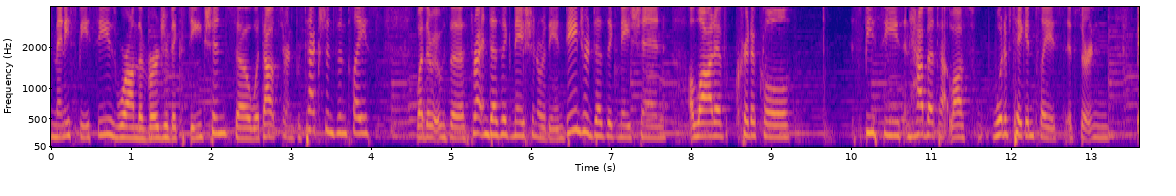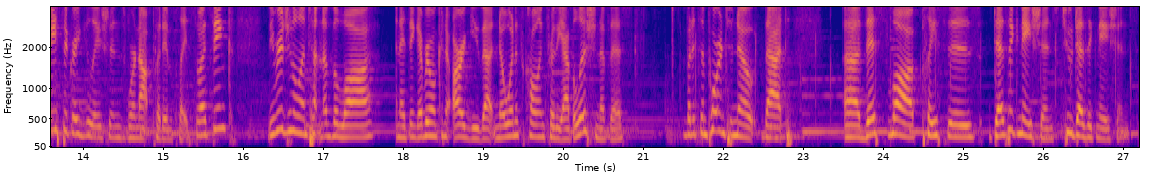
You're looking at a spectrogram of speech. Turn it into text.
many species were on the verge of extinction. So, without certain protections in place, whether it was the threatened designation or the endangered designation, a lot of critical species and habitat loss would have taken place if certain basic regulations were not put in place. So I think the original intent of the law, and I think everyone can argue that no one is calling for the abolition of this, but it's important to note that uh, this law places designations, two designations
